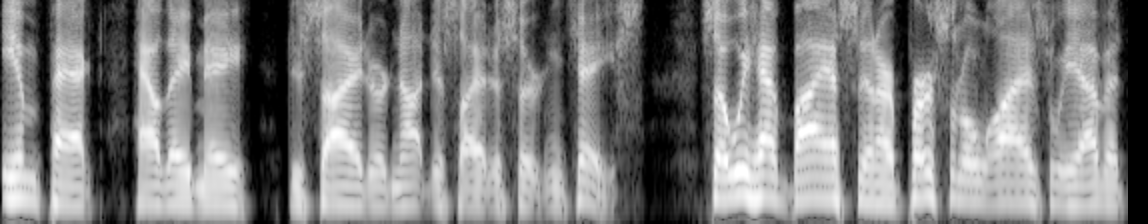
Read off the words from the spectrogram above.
impact how they may decide or not decide a certain case. So we have bias in our personal lives, we have it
